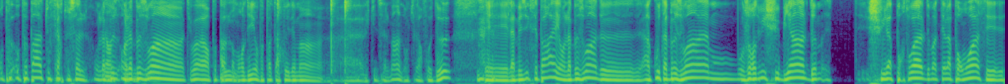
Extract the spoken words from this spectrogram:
on peut, on peut pas tout faire tout seul. On a, Non, be- c'est on a pas besoin, tu vois, on peut pas, Ah oui. comme on dit, on peut pas taper des mains euh, avec une seule main, donc il en faut deux. Et la musique, c'est pareil. On a besoin de, un coup, t'as besoin. Aujourd'hui, je suis bien. demain, je suis là pour toi. Demain, t'es là pour moi. C'est,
